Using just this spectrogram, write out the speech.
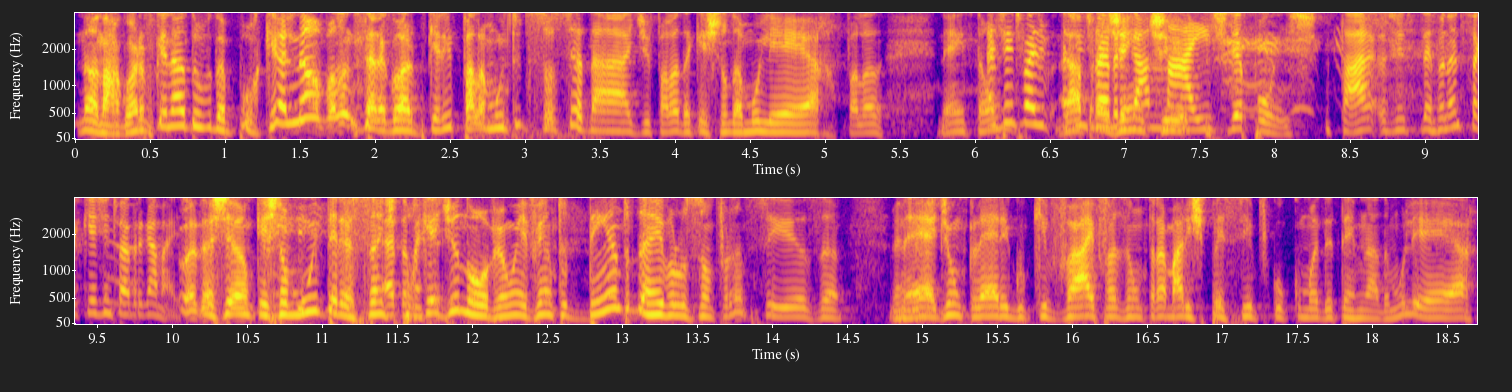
Não, não, agora eu fiquei na dúvida. Porque ele, não, falando sério agora, porque ele fala muito de sociedade, fala da questão da mulher, fala. Né, então, a gente vai, a gente vai brigar gente... mais depois, tá? A gente, terminando isso aqui, a gente vai brigar mais. Eu achei uma questão muito interessante, é, porque, de novo, é um evento dentro da Revolução Francesa, né? De um clérigo que vai fazer um trabalho específico com uma determinada mulher,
